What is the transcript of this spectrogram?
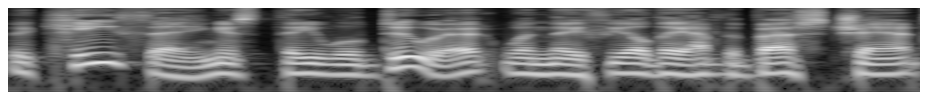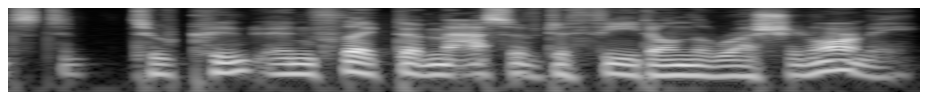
The key thing is they will do it when they feel they have the best chance to, to inflict a massive defeat on the Russian army.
